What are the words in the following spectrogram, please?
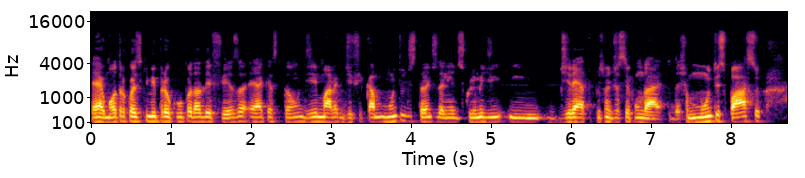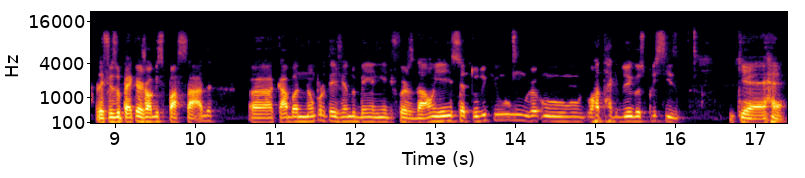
É, uma outra coisa que me preocupa da defesa é a questão de, de ficar muito distante da linha de scrimmage em, direto, principalmente a secundária. Tu deixa muito espaço, a defesa do Packers joga espaçada, uh, acaba não protegendo bem a linha de first down, e isso é tudo que o, o, o ataque do Eagles precisa, que é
